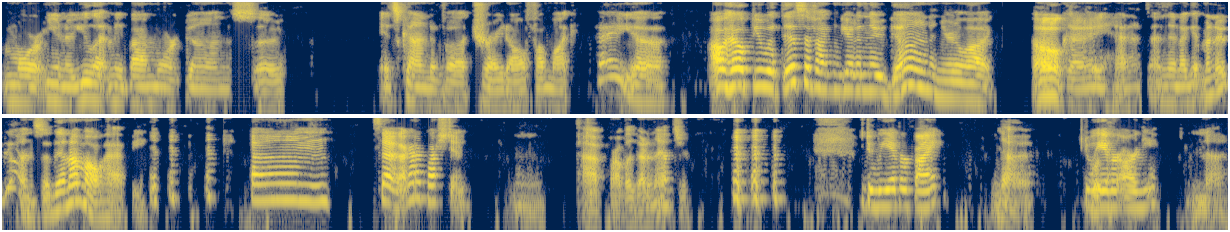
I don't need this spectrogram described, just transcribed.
more, you know, you let me buy more guns. So it's kind of a trade off. I'm like, hey, uh, I'll help you with this if I can get a new gun. And you're like, okay. And, and then I get my new gun. So then I'm all happy. Um, so I got a question. Mm, I've probably got an answer. Do we ever fight? No, Do we ever argue? No.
